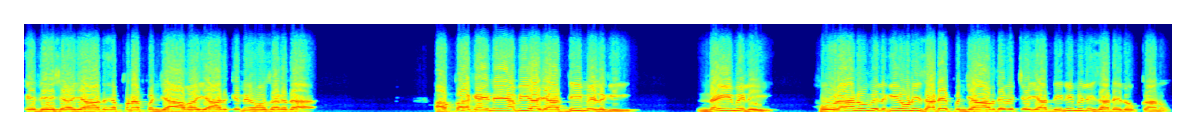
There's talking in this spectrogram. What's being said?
ਇਹ ਦੇਸ਼ ਆਜ਼ਾਦ, ਆਪਣਾ ਪੰਜਾਬ ਆਜ਼ਾਦ ਕਿਵੇਂ ਹੋ ਸਕਦਾ? ਆਪਾਂ ਕਹਿੰਦੇ ਆ ਵੀ ਆਜ਼ਾਦੀ ਮਿਲ ਗਈ। ਨਹੀਂ ਮਿਲੀ। ਹੋਰਾਂ ਨੂੰ ਮਿਲ ਗਈ, ਹੋਣੀ ਸਾਡੇ ਪੰਜਾਬ ਦੇ ਵਿੱਚ ਆਜ਼ਾਦੀ ਨਹੀਂ ਮਿਲੀ ਸਾਡੇ ਲੋਕਾਂ ਨੂੰ।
